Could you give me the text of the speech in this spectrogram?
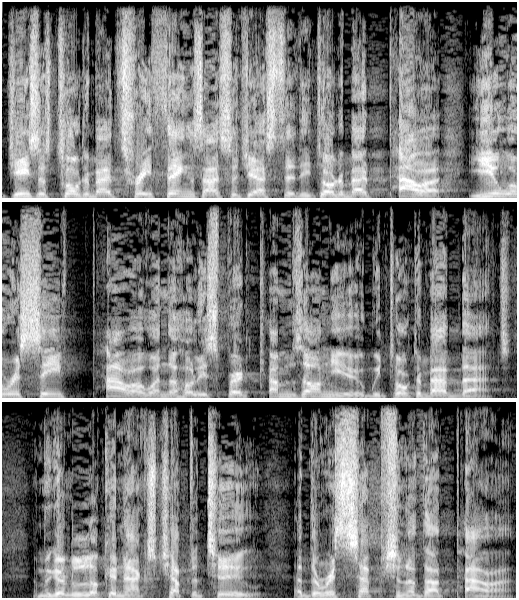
Jesus talked about three things I suggested. He talked about power. You will receive power when the Holy Spirit comes on you. We talked about that. And we're going to look in Acts chapter 2 at the reception of that power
